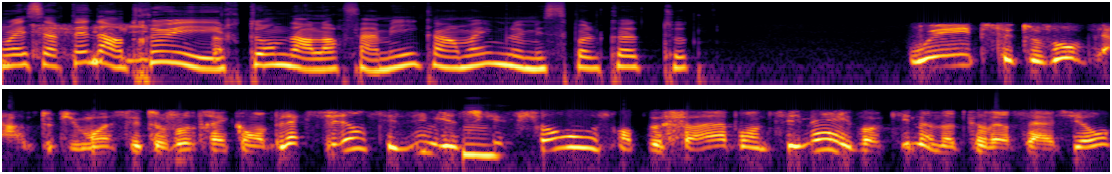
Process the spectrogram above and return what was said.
Oui, certains d'entre puis- eux, ils retournent dans leur famille quand même, là, mais c'est pas le cas de toutes. Oui, puis c'est toujours, ah, puis moi, c'est toujours très complexe. Puis là, on s'est dit, mais y a-t-il quelque chose qu'on peut faire? Puis on s'est mis à évoquer dans notre conversation,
